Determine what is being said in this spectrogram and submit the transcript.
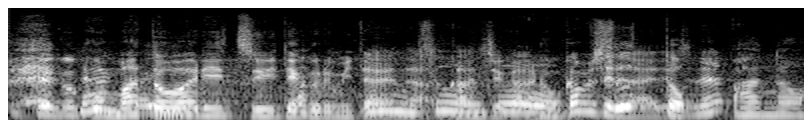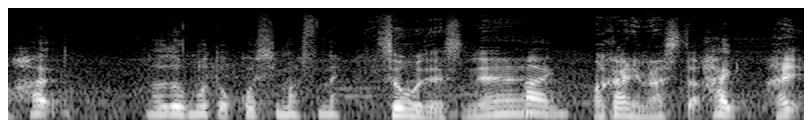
なんかこうまとわりついてくるみたいな感じがあるかもしれないですね。あのはい。喉元起こしますね。そうですね。はい。わかりました。はい。はい。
